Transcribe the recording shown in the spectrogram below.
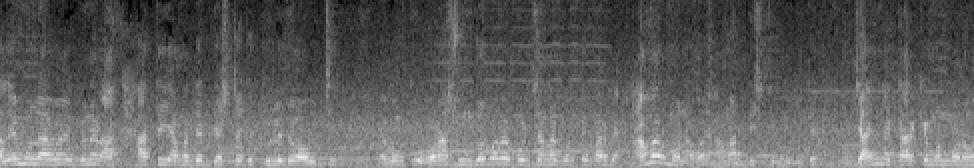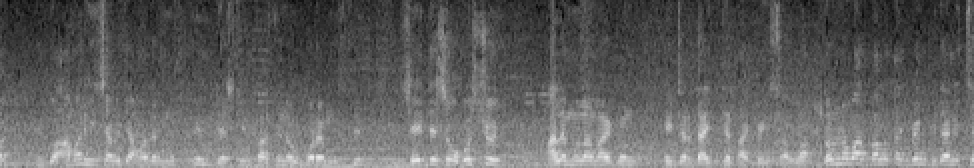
আলেমুলাগুনের হাতেই আমাদের দেশটাকে তুলে দেওয়া উচিত এবং কি ওরা সুন্দরভাবে পরিচালনা করতে পারবে আমার মনে হয়, আমার দৃষ্টিভঙ্গিতে। জানি না কার কেমন মনে হয়, কিন্তু আমার হিসাবে যে আমাদের মুসলিম দেশ তিন পার্সেন্টের উপরে মুসলিম, সেই দেশে অবশ্যই আলেমুলামাইগুন এইটার দায়িত্বে থাকবে ইনশাল্লাহ ধন্যবাদ, ভালো থাকবেন, বিদায় নিচ্ছে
